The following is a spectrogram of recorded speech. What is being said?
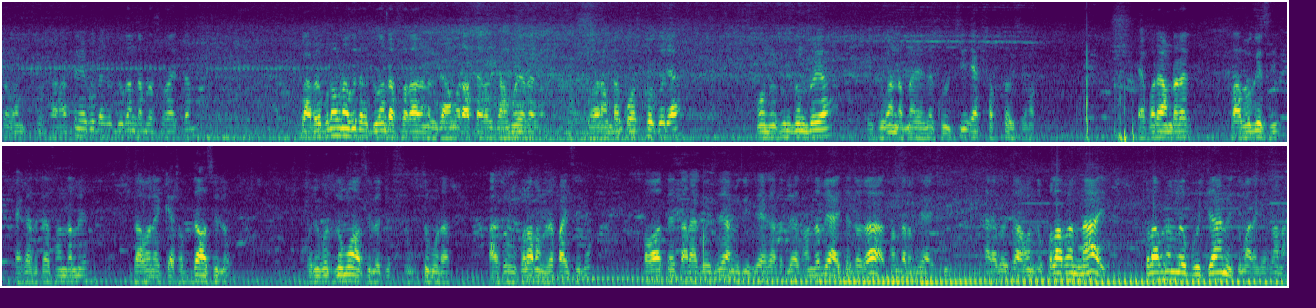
তখন থানা থেকে কোথায় দোকানটা আমরা সরাইতাম। ক্লাবের বললাম না কোথায় দোকানটা সরাবে না আমার রাস্তায় জাম হয়ে থাকে। তখন আমরা কষ্ট করিয়া বন্ধু সুন্দর লইয়া এই দোকানটা আপনার এখানে খুলছি এক সপ্তাহ হয়েছে আমার এরপরে আমরা ক্লাবও গেছি এক হাজার টাকা ঠান্ডা লইয়া। তখন এক সপ্তাহ আসছিল পরিবর্তনও আসছিল তোমরা। আর কোনো খোলা আমরা পাইছি না পাওয়াতে তারা কইছে আমি কিছু এক ঠান্ডা লইয়া আইছে দাদা লইয়া আইছি। তারা কইছে এখন তো খোলা নাই। খোলা পান বুঝছে আমি তোমার আগে জানা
